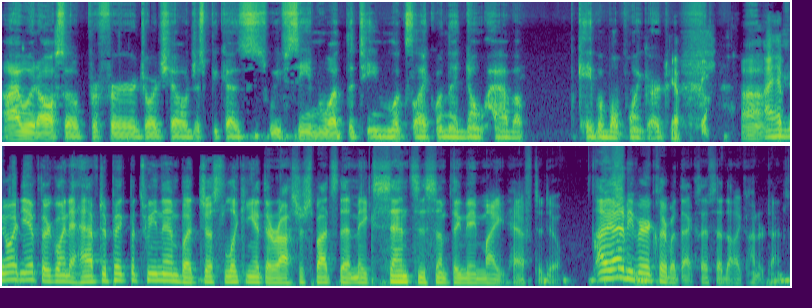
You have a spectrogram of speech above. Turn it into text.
I would also prefer George Hill just because we've seen what the team looks like when they don't have a capable point guard. Yep. Um, I have no idea if they're going to have to pick between them, but just looking at their roster spots, that makes sense is something they might have to do. I got to be very clear about that because I've said that like a hundred times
